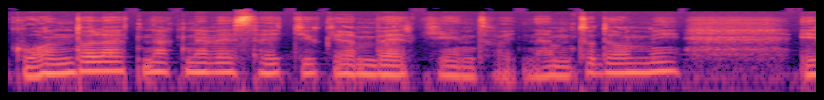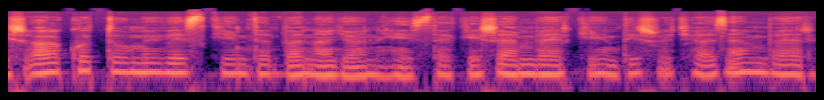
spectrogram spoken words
gondolatnak nevezhetjük emberként, vagy nem tudom mi, és alkotóművészként ebben nagyon hiszek, és emberként is, hogyha az ember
